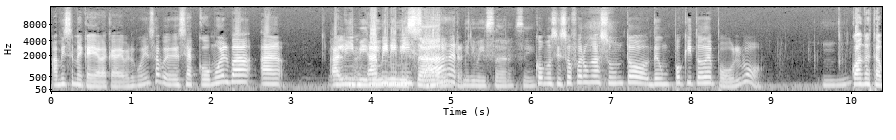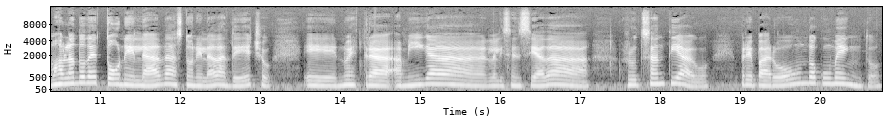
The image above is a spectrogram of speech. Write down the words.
a mí se me caía la cara de vergüenza, porque decía, ¿cómo él va a a, minimizar, minimizar, como si eso fuera un asunto de un poquito de polvo. Cuando estamos hablando de toneladas, toneladas, de hecho, eh, nuestra amiga, la licenciada Ruth Santiago, preparó un documento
